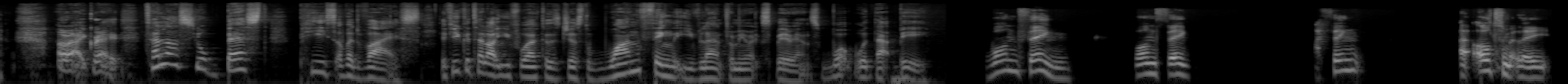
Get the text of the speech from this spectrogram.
All right, great. Tell us your best piece of advice. If you could tell our youth workers just one thing that you've learned from your experience, what would that be? One thing. One thing. I think uh, ultimately,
